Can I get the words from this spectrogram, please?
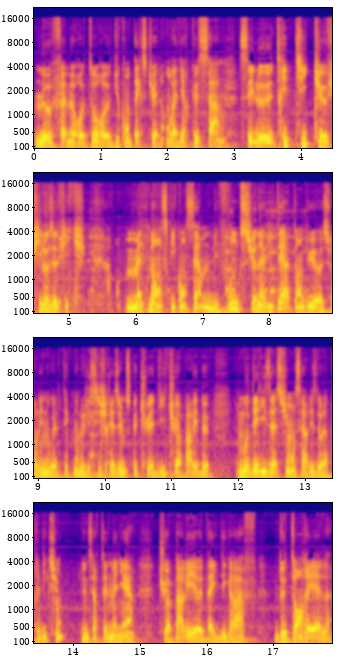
le fameux retour du contextuel. On va dire que ça, Mm. c'est le triptyque philosophique. Maintenant, en ce qui concerne les fonctionnalités attendues sur les nouvelles technologies, si je résume ce que tu as dit, tu as parlé de modélisation au service de la prédiction, d'une certaine manière. Tu as parlé d'ID graph, de temps réel,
